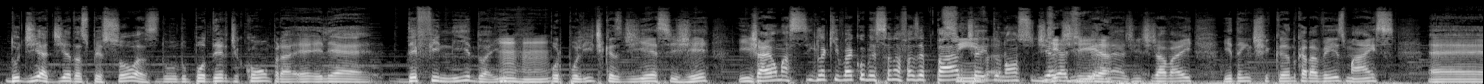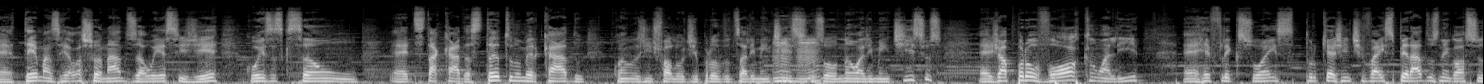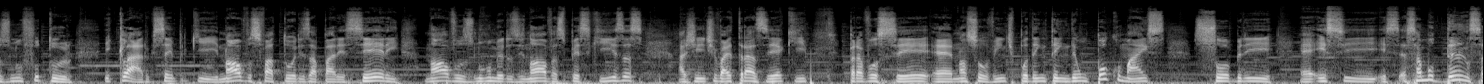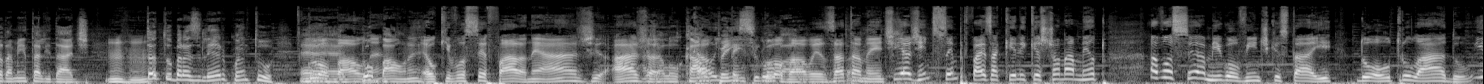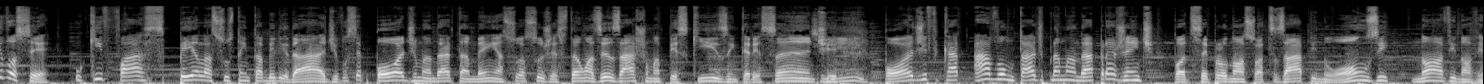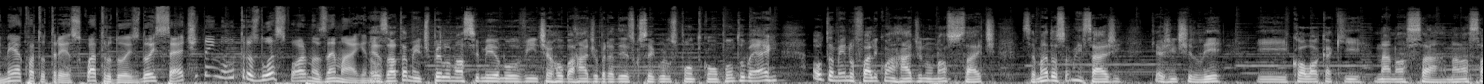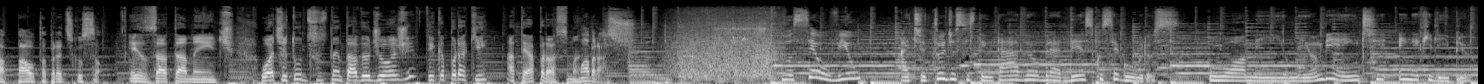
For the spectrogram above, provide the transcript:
do dia a dia das pessoas, do, do poder de compra, é, ele é definido aí uhum. por políticas de ESG e já é uma sigla que vai começando a fazer parte Sim, aí do nosso dia a dia. dia. Né? A gente já vai identificando cada vez mais é, temas relacionados ao ESG, coisas que são é, destacadas tanto no mercado quando a gente falou de produtos alimentícios uhum. ou não alimentícios, é, já provocam ali é, reflexões para o que a gente vai esperar dos negócios no futuro. E claro que sempre que novos fatores aparecerem, novos números e novas pesquisas, a gente vai trazer aqui para você, é, nosso ouvinte, poder entender um pouco mais sobre é, esse, esse, essa mudança da mentalidade, uhum. tanto brasileiro quanto é, global, global né? né? É o que você fala, né? Age, haja, haja local, pense, pense global. global. Exatamente. E a gente sempre faz aquele questionamento a você, amigo ouvinte que está aí do outro lado. E você? O que faz pela sustentabilidade. Você pode mandar também a sua sugestão, às vezes acha uma pesquisa interessante. Sim. Pode ficar à vontade para mandar para a gente. Pode ser pelo nosso WhatsApp no 11 99643 4227. Tem outras duas formas, né, Magno? Exatamente, pelo nosso e-mail no ouvinte arroba radiobradescoseguros.com.br ou também no Fale com a Rádio no nosso site. Você manda a sua mensagem que a gente lê e coloca aqui na nossa, na nossa pauta para discussão. Exatamente. O Atitude Sustentável de hoje fica por aqui. Até a próxima. Um abraço. Você ouviu Atitude Sustentável Bradesco Seguros. O homem e o meio ambiente em equilíbrio.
